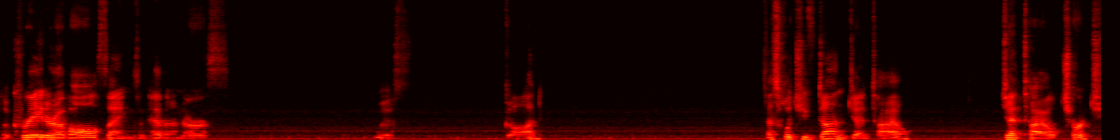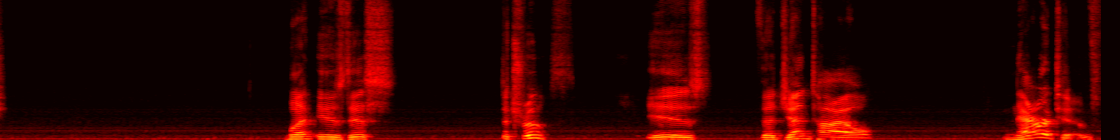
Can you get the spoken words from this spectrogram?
the creator of all things in heaven and earth, with God. That's what you've done, Gentile. Gentile church. But is this the truth? Is the Gentile narrative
